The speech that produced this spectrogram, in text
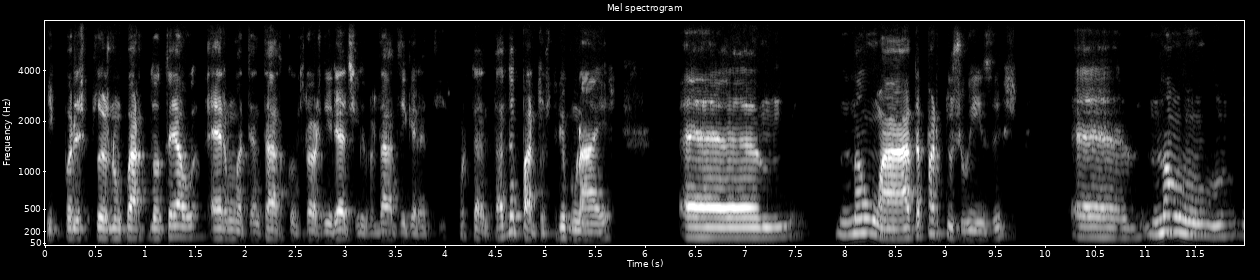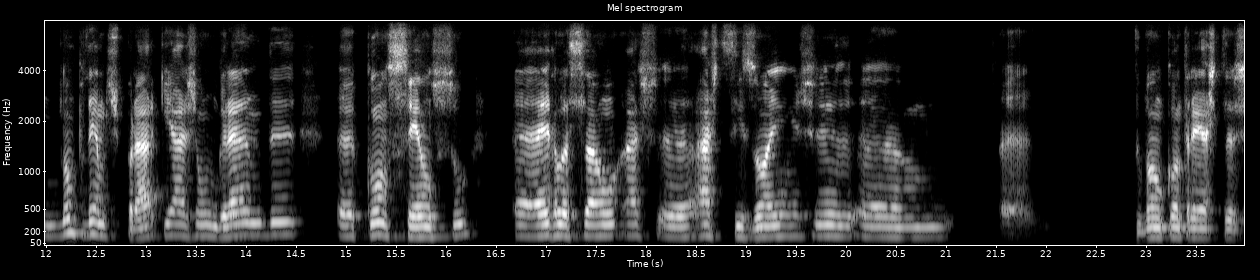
e que para as pessoas num quarto de hotel era um atentado contra os direitos, liberdades e garantias. Portanto, da parte dos tribunais, uh, não há, da parte dos juízes, uh, não, não podemos esperar que haja um grande uh, consenso em relação às, às decisões que vão contra, estas,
